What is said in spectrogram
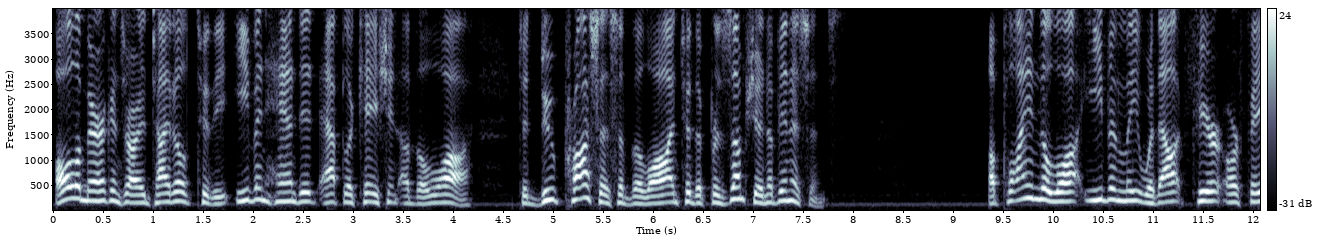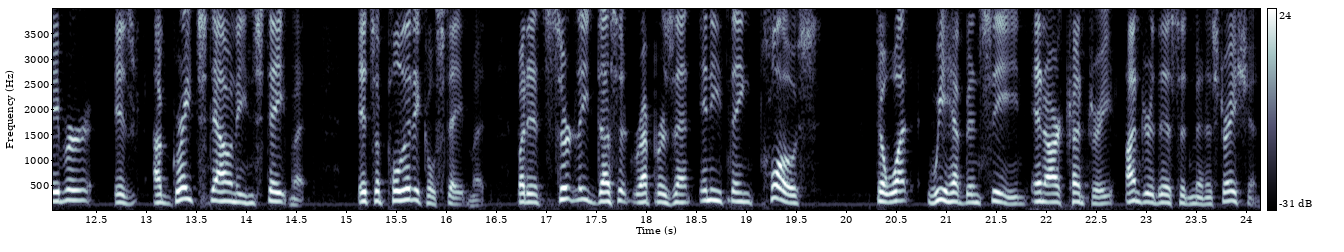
All Americans are entitled to the even-handed application of the law, to due process of the law, and to the presumption of innocence. Applying the law evenly without fear or favor is a great sounding statement. It's a political statement but it certainly doesn't represent anything close to what we have been seeing in our country under this administration.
